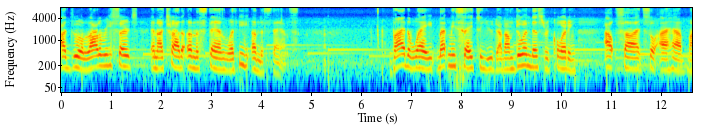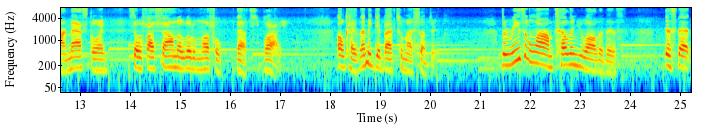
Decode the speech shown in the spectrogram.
I do a lot of research, and I try to understand what he understands. By the way, let me say to you that I'm doing this recording outside, so I have my mask on. So if I sound a little muffled, that's why. Okay, let me get back to my subject. The reason why I'm telling you all of this is that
